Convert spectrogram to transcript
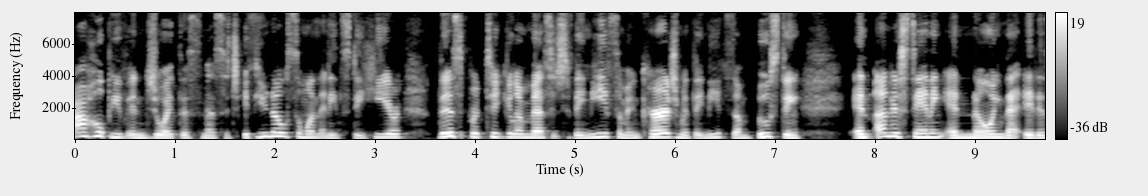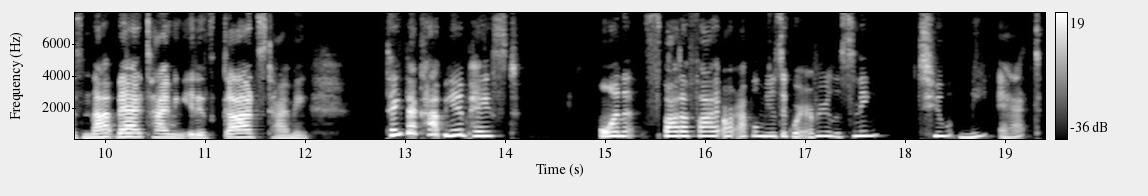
I hope you've enjoyed this message. If you know someone that needs to hear this particular message, if they need some encouragement, they need some boosting and understanding and knowing that it is not bad timing, it is God's timing, take that copy and paste on Spotify or Apple Music, wherever you're listening to me at,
